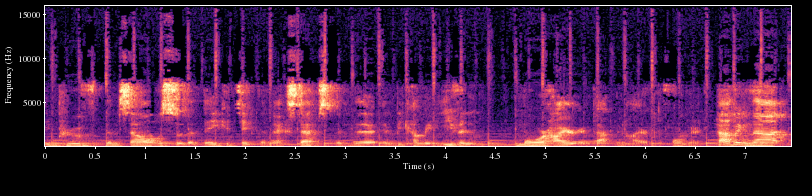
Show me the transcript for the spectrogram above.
improve themselves so that they can take the next steps in, the, in becoming even more higher impact and higher performing. Having that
